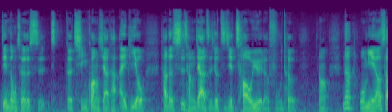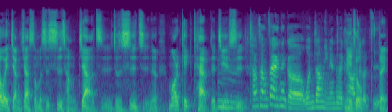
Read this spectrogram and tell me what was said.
电动车的时的情况下，它 IPO 它的市场价值就直接超越了福特。啊、哦，那我们也要稍微讲一下什么是市场价值，就是市值呢？Market cap 的解释、嗯，常常在那个文章里面都会看到这个字。对，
